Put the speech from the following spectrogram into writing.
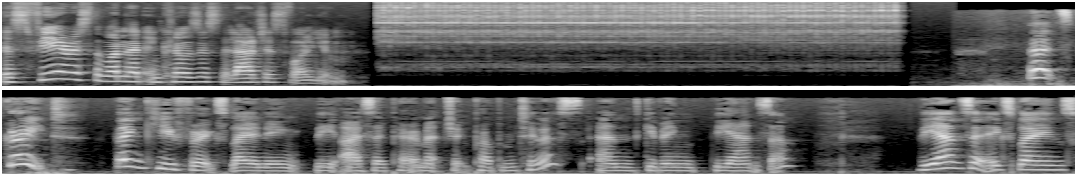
the sphere is the one that encloses the largest volume. That's great. Thank you for explaining the isoperimetric problem to us and giving the answer. The answer explains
